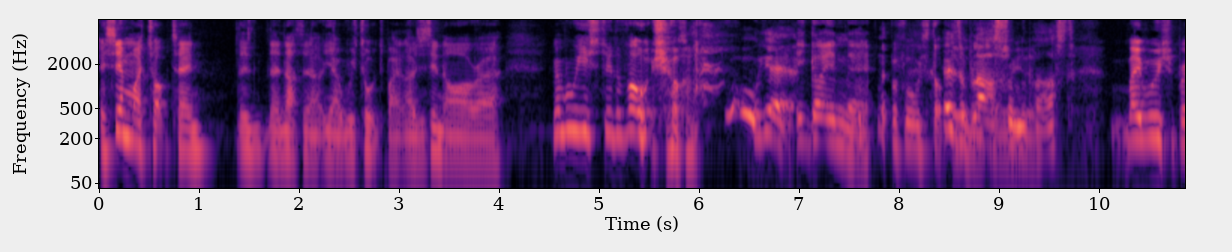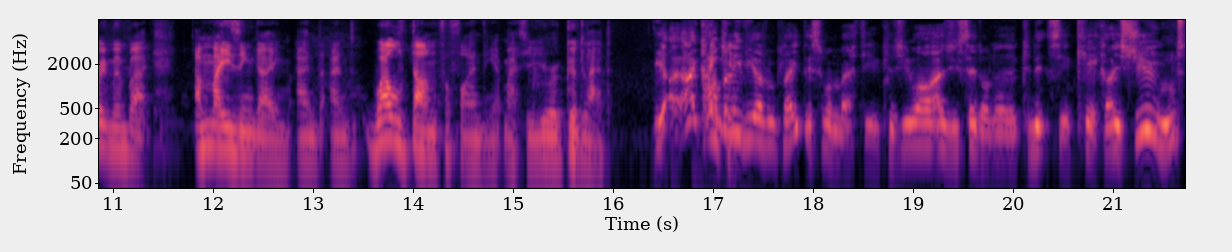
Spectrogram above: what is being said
It's in my top ten. There's, there's nothing else. Yeah, we've talked about it loads. It's in our. Uh, remember we used to do the vault, Sean? Oh yeah, it got in there before we stopped. there's a doing it for blast some from the past. Maybe we should bring them back. Amazing game, and and well done for finding it, Matthew. You're a good lad. Yeah, I, I can't Thank you. believe you. haven't played this one, Matthew, because you are, as you said, on a Knizia kick. I assumed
